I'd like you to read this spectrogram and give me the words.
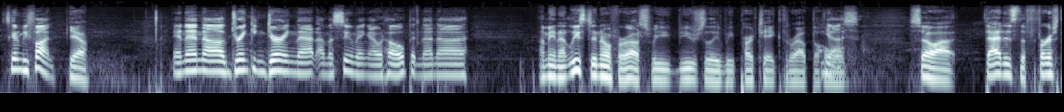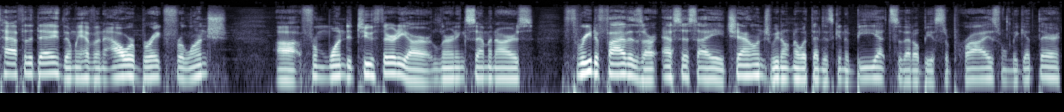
it's gonna be fun. Yeah, And then uh, drinking during that, I'm assuming, I would hope. And then, uh, I mean, at least to know for us, we usually we partake throughout the whole. yes. So uh, that is the first half of the day. Then we have an hour break for lunch. Uh, from one to two thirty, our learning seminars. Three to five is our SSIA challenge. We don't know what that is going to be yet, so that'll be a surprise when we get there.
